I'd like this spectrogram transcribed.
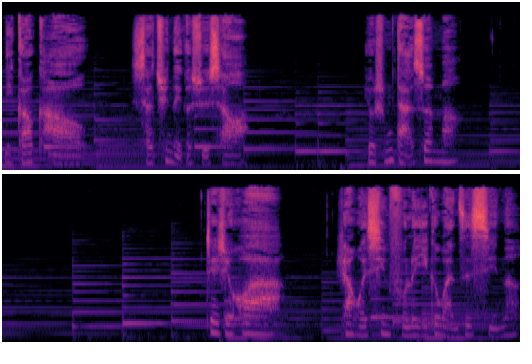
你高考想去哪个学校啊？有什么打算吗？”这句话让我幸福了一个晚自习呢。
